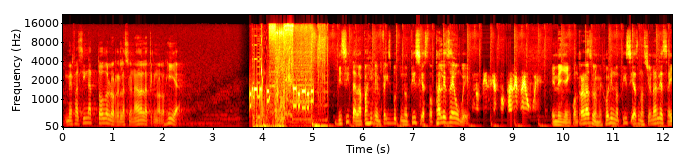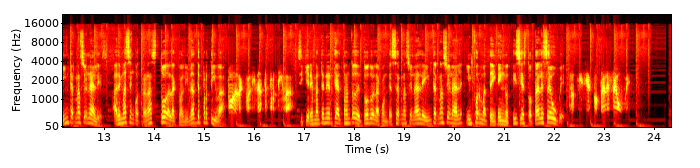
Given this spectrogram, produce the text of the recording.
10. Me fascina todo lo relacionado a la tecnología. Visita la página en Facebook Noticias Totales EV. Noticias totales de V. En ella encontrarás lo mejor en noticias nacionales e internacionales. Además encontrarás toda la actualidad deportiva. Toda la actualidad deportiva. Si quieres mantenerte al tanto de todo el acontecer nacional e internacional, infórmate en Noticias Totales EV. Noticias totales de V.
